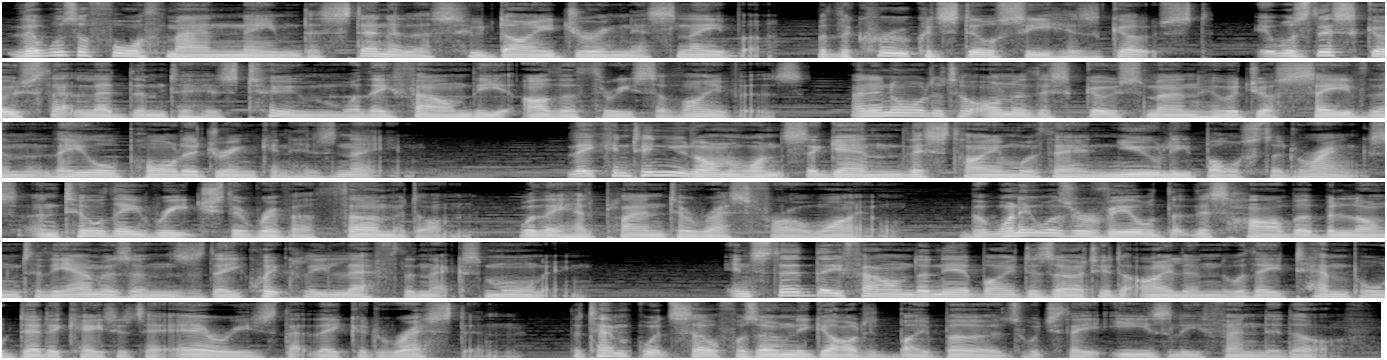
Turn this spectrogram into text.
There was a fourth man named Sthenelus who died during this labour, but the crew could still see his ghost. It was this ghost that led them to his tomb where they found the other three survivors, and in order to honour this ghost man who had just saved them, they all poured a drink in his name. They continued on once again, this time with their newly bolstered ranks, until they reached the river Thermodon, where they had planned to rest for a while. But when it was revealed that this harbour belonged to the Amazons, they quickly left the next morning. Instead, they found a nearby deserted island with a temple dedicated to Ares that they could rest in. The temple itself was only guarded by birds, which they easily fended off.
